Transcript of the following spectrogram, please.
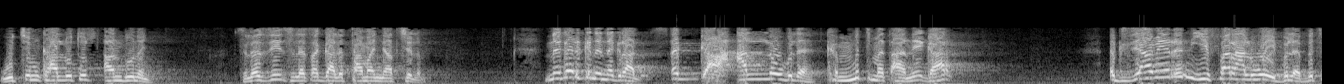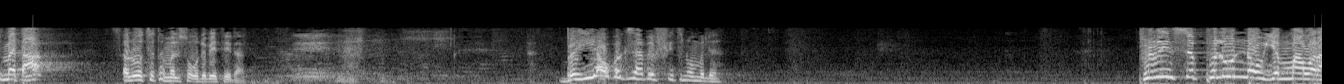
ውጭም ካሉት ውስጥ አንዱ ነኝ። ስለዚህ ስለ ጸጋ ልታማኝ አትችልም። ነገር ግን እነግራለሁ ጸጋ አለው ብለህ ከምትመጣ እኔ ጋር እግዚአብሔርን ይፈራል ወይ ብለህ ብትመጣ ጸሎት ተመልሶ ወደ ቤት ሄዳል በህያው በእግዚአብሔር ፊት ነው ምልህ principle ኡን ነው የማወራ።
